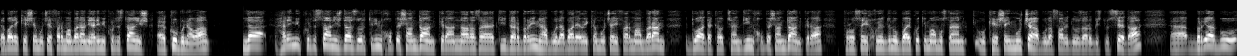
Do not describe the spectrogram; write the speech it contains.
لەبارەی کێشەی مووچەی فەرمانبەرانی هەرێمی کوردستانیش کۆبوونەوە. لە هەرێمی کوردستانیشدا زۆرترین خۆپێشاندان کران، ناڕەزایەتی دەربڕین هەبوو لەبارەی ئەوەی کە مووچەی فەرمانبەران دوا دەکەوت، چەندین خۆپێشاندان کرا، پرۆسەی خوێندن و بایکۆتی مامۆستایان و کێشەی مووچە هەبوو لە ساڵی دوو هەزار و بیست و سێ دا بڕیار بوو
